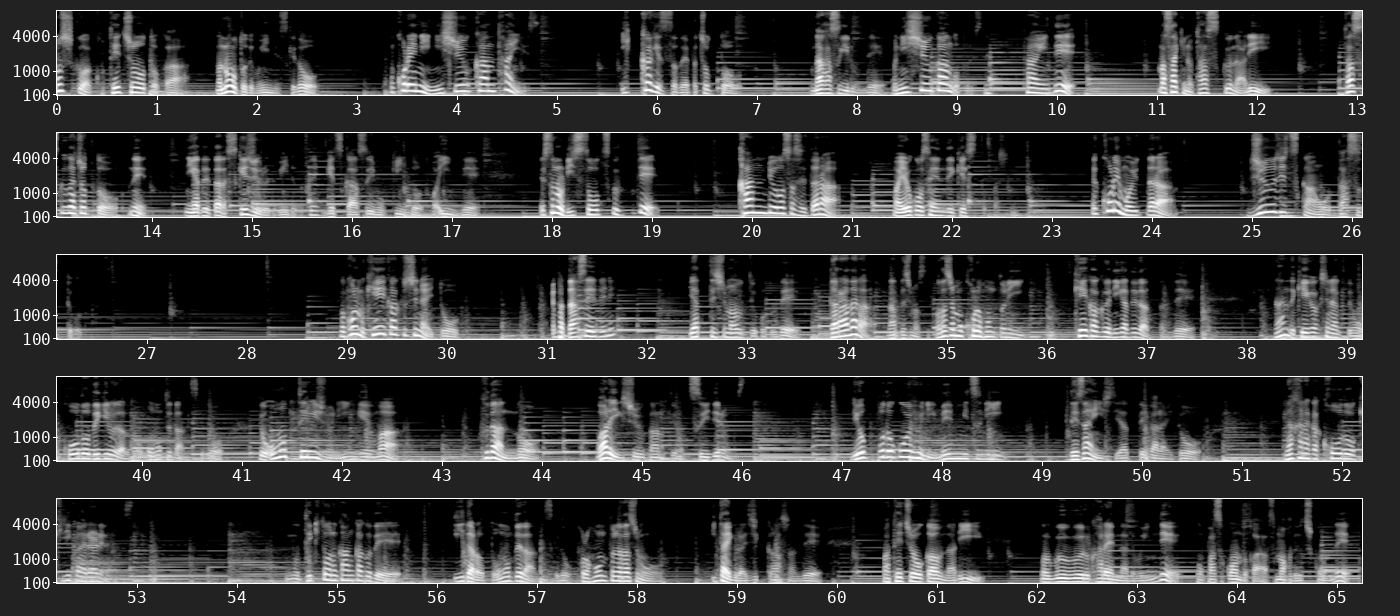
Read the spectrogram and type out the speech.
もしくはこう手帳とか、まあ、ノートでもいいんですけど、これに2週間単位です。1ヶ月だとやっぱちょっと長すぎるんで、2週間ごとですね、単位で、まあ、さっきのタスクなり、タスクがちょっとね、苦手だったらスケジュールでもいいと思うんですね。月火水木金土とかいいんで、でそのリストを作って、完了させたら、まあ、横線で消すとかし、で、これも言ったら、充実感を出すってことです。ま、これも計画しないと、やっぱ惰性でね、やってしまうっていうことで、ダラダラなってしまう。私もこれ本当に計画が苦手だったんで、なんで計画しなくても行動できるだろうと思ってたんですけど、でも思ってる以上に人間は、普段の悪い習慣っていうのはついてるんです。ねよっぽどこういうふうに綿密にデザインしてやっていかないと、なかなか行動を切り替えられないんです。もう適当な感覚でいいだろうと思ってたんですけど、これ本当に私も痛いぐらい実感したんで、まあ、手帳を買うなり、Google カレンダーでもいいんで、もうパソコンとかスマホで打ち込んで、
